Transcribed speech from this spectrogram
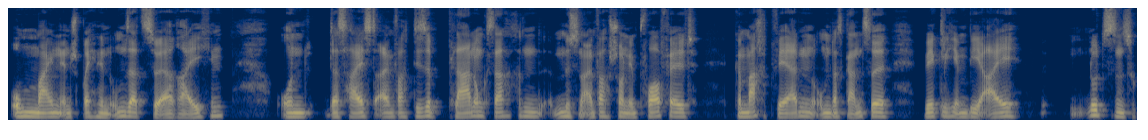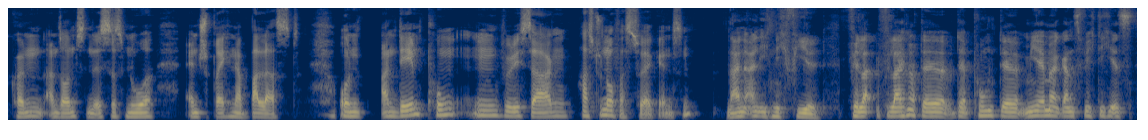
um meinen entsprechenden Umsatz zu erreichen. Und das heißt einfach, diese Planungssachen müssen einfach schon im Vorfeld gemacht werden, um das Ganze wirklich im BI nutzen zu können. Ansonsten ist es nur entsprechender Ballast. Und an den Punkten würde ich sagen, hast du noch was zu ergänzen? Nein, eigentlich nicht viel. Vielleicht noch der, der Punkt, der mir immer ganz wichtig ist,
